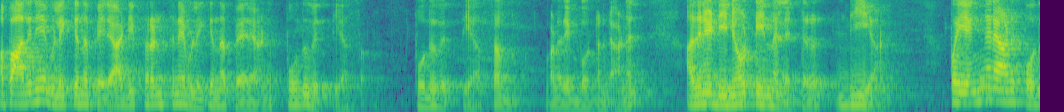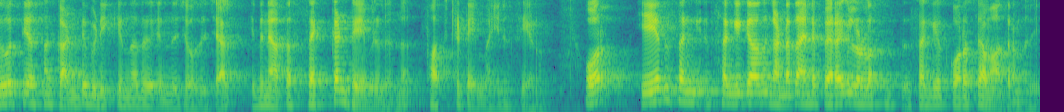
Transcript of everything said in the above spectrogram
അപ്പോൾ അതിനെ വിളിക്കുന്ന പേര് ആ ഡിഫറൻസിനെ വിളിക്കുന്ന പേരാണ് പൊതുവ്യത്യാസം. പൊതുവ്യത്യാസം വളരെ ഇമ്പോർട്ടന്റ് ആണ്. അതിനെ ഡിനോട്ട് ചെയ്യുന്ന ലെറ്റർ ഡി ആണ്. അപ്പോൾ എങ്ങനെയാണ് പൊതുവ്യത്യാസം കണ്ടുപിടിക്കുന്നത് എന്ന് ചോദിച്ചാൽ ഇതിനകത്ത് സെക്കൻഡ് ടേബിളിൽ നിന്ന് ഫസ്റ്റ് ടേം മൈനസ് ചെയ്യണം. ഓർ ഏത് സംഖ്യ സംഖ്യക്കാന്ന് കണ്ടെത്താൻ അതിന്റെ പിറകിലുള്ള സംഖ്യ കുറച്ചാൽ മാത്രം മതി.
